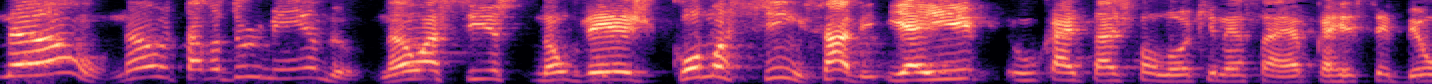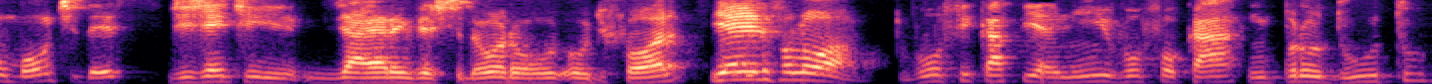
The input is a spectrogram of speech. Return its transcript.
Não, não, eu tava dormindo. Não assisto, não vejo. Como assim, sabe? E aí o Cartaz falou que nessa época recebeu um monte desse, de gente que já era investidor ou, ou de fora. E aí ele falou: ó, vou ficar pianinho, vou focar em produto,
